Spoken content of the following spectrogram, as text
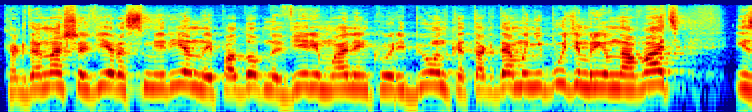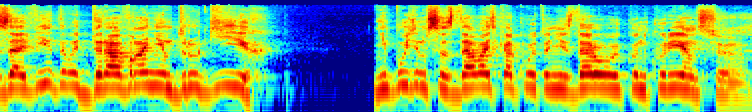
когда наша вера смиренна и подобна вере маленького ребенка, тогда мы не будем ревновать и завидовать дарованием других, не будем создавать какую-то нездоровую конкуренцию.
